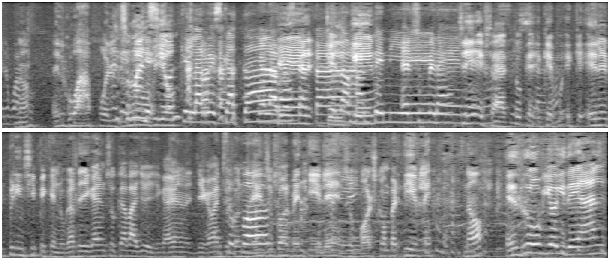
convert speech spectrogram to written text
El guapo. ¿no? El guapo, el rubio. mansión, que la rescatara, Que la Que- rescatara. que el la Ken- manteniera. El superhéroe. Sí, exacto, Sí, que, claro. que, que era el príncipe que en lugar de llegar en su caballo, llegaba, llegaba en, En su, su con- en su convertible, en su Porsche convertible, ¿no? El rubio ideal.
